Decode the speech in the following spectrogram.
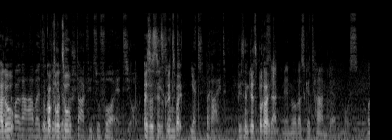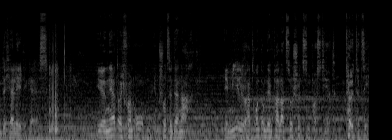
Hallo? Eure Arbeit Bekommt sind wir zurück wieder zu. so stark wie zuvor, Ezio. Assassin's Wir Creed sind 2. jetzt bereit. Wir sind jetzt bereit. Sagt mir nur, was getan werden muss. Und ich erledige es. Ihr nähert euch von oben, im Schutze der Nacht. Emilio hat rund um den Palazzo Schützen postiert. Tötet sie.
